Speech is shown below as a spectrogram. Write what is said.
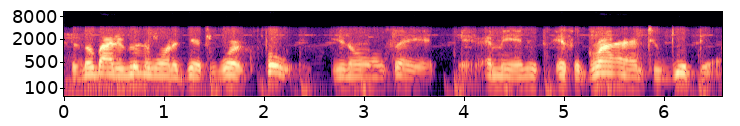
Because nobody really want to just work for it. You know what I'm saying? I mean, it's, it's a grind to get there.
